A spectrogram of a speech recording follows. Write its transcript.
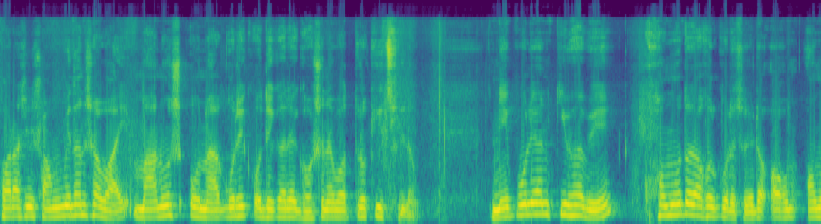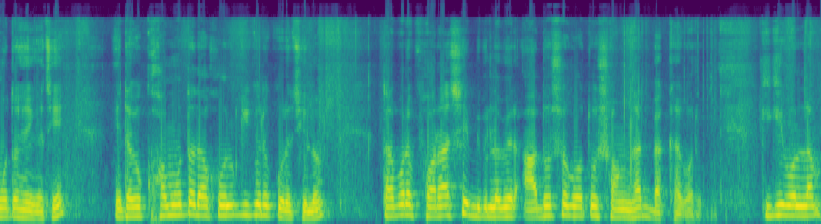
ফরাসি সংবিধান সভায় মানুষ ও নাগরিক অধিকারের ঘোষণাপত্র কি ছিল? নেপোলিয়ন কীভাবে ক্ষমতা দখল করেছিল? এটা অম- অমত হয়ে গেছে। এটা ক্ষমতা দখল কি করে করেছিল? তারপরে ফরাসি বিপ্লবের আদর্শগত সংঘাত ব্যাখ্যা করো। কি কি বললাম?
